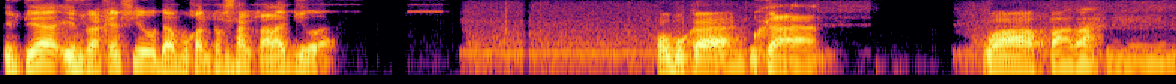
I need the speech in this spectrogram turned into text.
intinya Indra Kens sih udah bukan tersangka lagi lah. Oh bukan. Bukan. Wah parah. Hmm.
